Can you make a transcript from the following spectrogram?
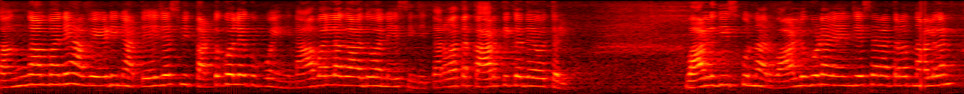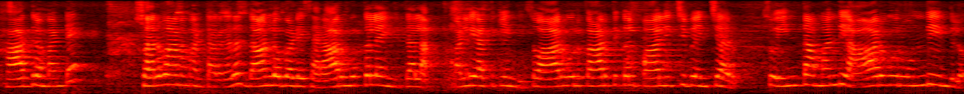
గంగమ్మనే ఆ వేడిని ఆ తేజస్ని తట్టుకోలేకపోయింది. నా వల్ల కాదు అనేసింది. తర్వాత కార్తీక దేవతలు వాళ్ళు తీసుకున్నారు. వాళ్ళు కూడా ఏం చేశారు? ఆ తర్వాత నాలుగని హాద్రం అంటే శర్వానం అంటారు కదా? దానిలో పడేశారు. ఆరు ముక్కలైంది తల. మళ్ళీ అతికింది. సో ఆరుగురు కార్తీకలు పాలిచ్చి పెంచారు. సో ఇంతమంది ఆరుగురు ఉంది ఇందులో.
